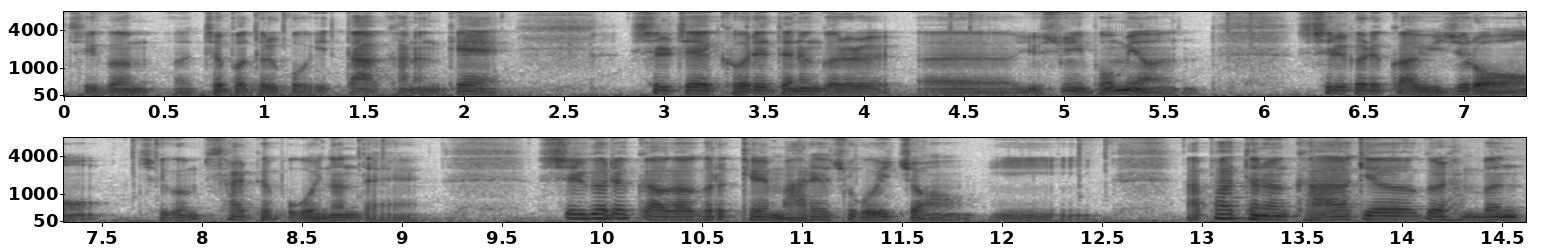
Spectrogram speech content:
지금 어, 접어들고 있다 하는 게 실제 거래되는 것을 어, 유심히 보면 실거래가 위주로 지금 살펴보고 있는데 실거래가가 그렇게 말해주고 있죠. 이 아파트는 가격을 한번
